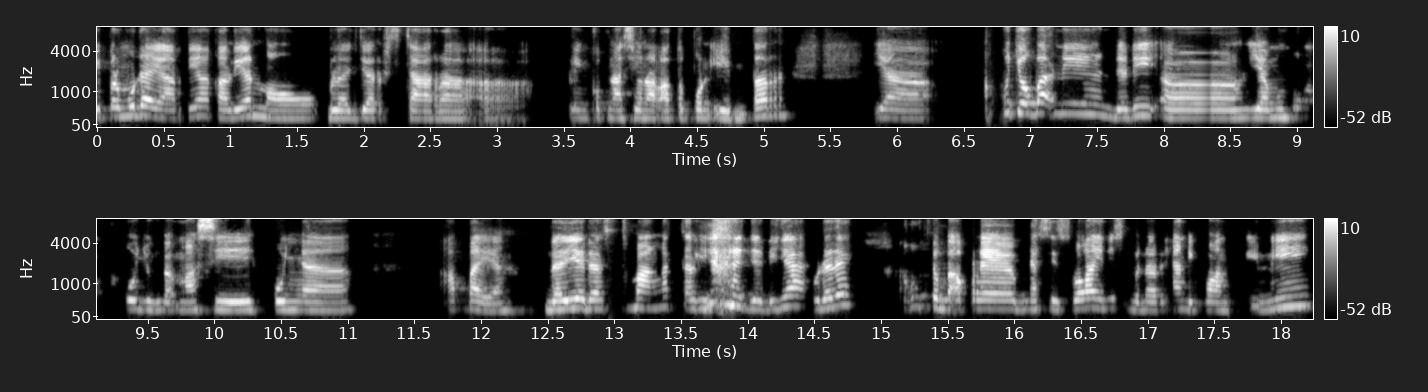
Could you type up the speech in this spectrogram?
dipermudah ya, artinya kalian mau belajar secara uh, lingkup nasional ataupun inter, ya aku coba nih. Jadi uh, ya mumpung aku juga masih punya apa ya daya dan semangat kali ya. Jadinya udah deh aku coba apply beasiswa ini sebenarnya di kuant ini.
